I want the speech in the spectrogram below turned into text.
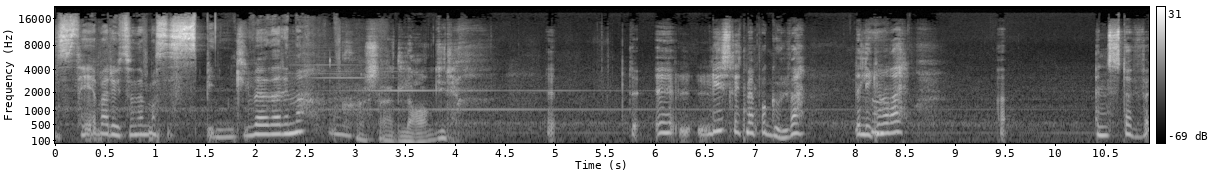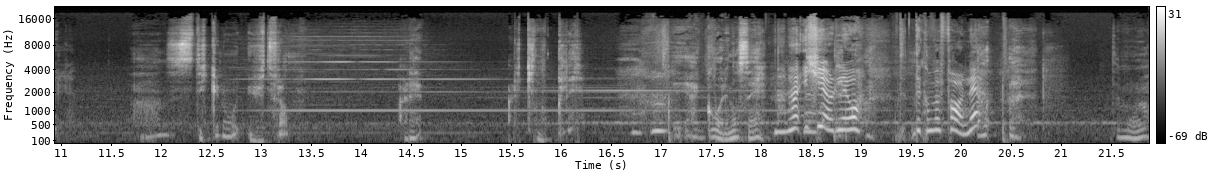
Det ser bare ut som det er masse spindelvev der inne. Kanskje det er et lager. Eh, lys litt mer på gulvet. Det ligger noe der. Eh, En støvel? Det stikker noe ut fra den. Er det Er det knokler? Jeg går inn og ser. Nei, nei, ikke gjør det, Leo. Det, det kan være farlig. Det må jo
